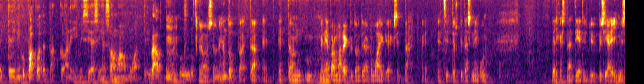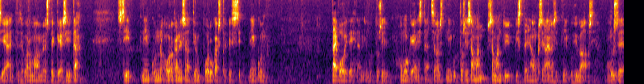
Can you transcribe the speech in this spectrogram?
Ettei niin kuin pakotetakaan ihmisiä siihen samaan muottiin välttämättä. Mm. Mm. Joo, se on ihan totta, että, että, että on, menee varmaan rekrytointi aika vaikeaksi, että, että, että sit jos pitäisi niin kuin pelkästään tietyn tyyppisiä ihmisiä, että se varmaan myös tekee siitä, siitä niin kuin organisaation porukastakin sit niin kuin, tai voi tehdä niin kuin tosi homogeenista, että se on sit niin kuin tosi saman, samantyyppistä ja onko se aina sit niin kuin hyvä asia. Onko se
